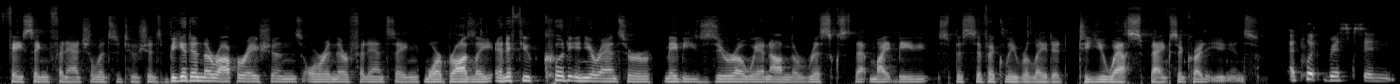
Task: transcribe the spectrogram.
facing financial institutions, be it in their operations or in their financing more broadly? And if you could, in your answer, maybe zero in on the risks that might be specifically related to US banks and credit unions. I put risks in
